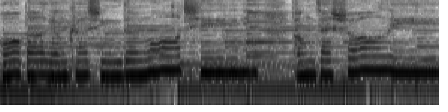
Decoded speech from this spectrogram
我把两颗心的默契捧在手里。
